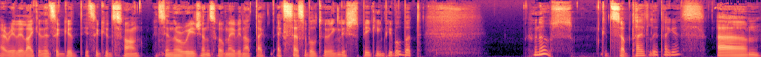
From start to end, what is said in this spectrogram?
I really like it. It's a good. It's a good song. It's in Norwegian, so maybe not that accessible to English-speaking people, but who knows? Could subtitle it, I guess. Um,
